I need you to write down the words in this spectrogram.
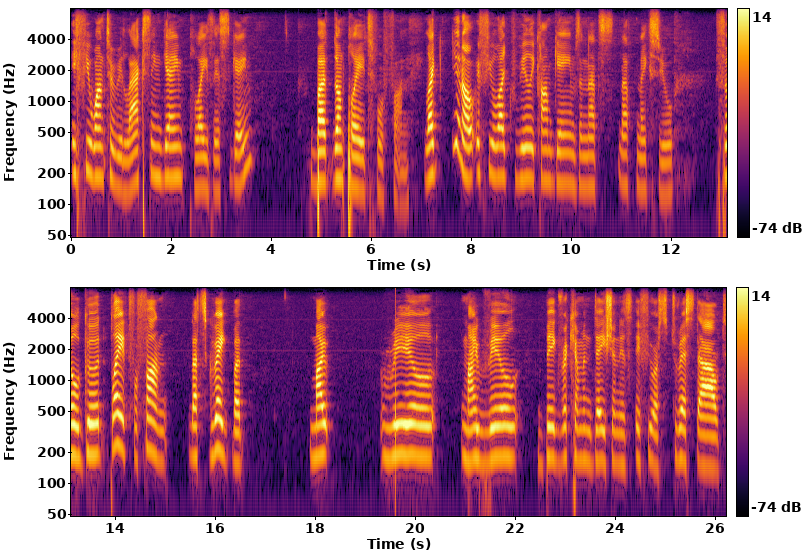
if you want a relaxing game, play this game. But don't play it for fun. Like, you know, if you like really calm games and that's that makes you feel good, play it for fun. That's great, but my real my real big recommendation is if you are stressed out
